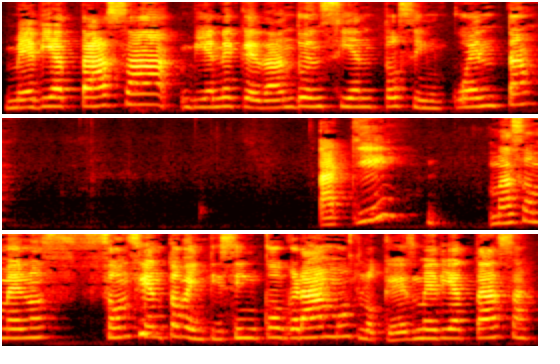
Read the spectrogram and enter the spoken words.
Media taza viene quedando en 150. Aquí más o menos son 125 gramos lo que es media taza.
